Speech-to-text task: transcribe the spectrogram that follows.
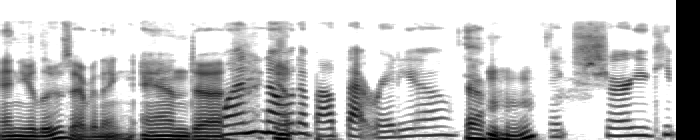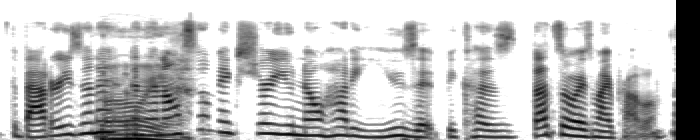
and you lose everything. And uh, One note about that radio yeah, mm-hmm. make sure you keep the batteries in it Oh, and then yeah. also make sure you know how to use it because that's always my problem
